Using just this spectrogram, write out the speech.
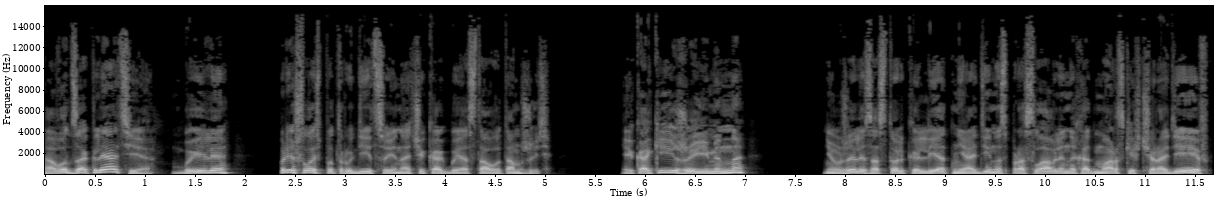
«А вот заклятия были. Пришлось потрудиться, иначе как бы я стала там жить». «И какие же именно?» Неужели за столько лет ни один из прославленных адмарских чародеев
